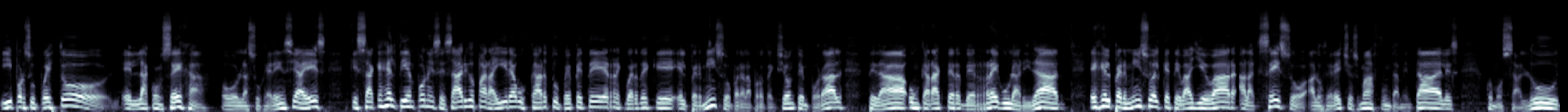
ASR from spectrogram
y por supuesto la conseja o la sugerencia es que saques el tiempo necesario para ir a buscar tu PPT. Recuerde que el permiso para la protección temporal te da un carácter de regularidad. Es el permiso el que te va a llevar al acceso a los derechos más fundamentales como salud,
